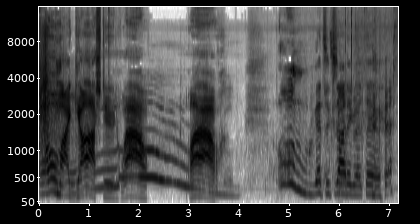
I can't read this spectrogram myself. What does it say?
Oh my gosh, dude! Wow, wow. Ooh, that's exciting right there.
